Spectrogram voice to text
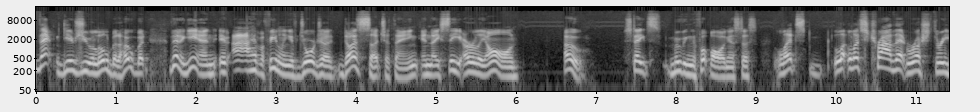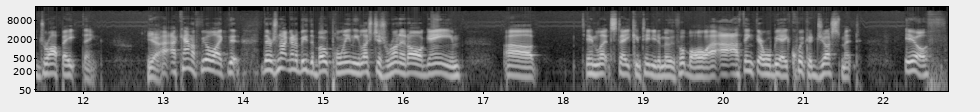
that gives you a little bit of hope. But then again, if I have a feeling if Georgia does such a thing and they see early on, oh, State's moving the football against us, let's let, let's try that rush three drop eight thing. yeah. I, I kind of feel like that there's not going to be the Bo Pelini, let's just run it all game uh, and let State continue to move the football. I- I, think there will be a quick adjustment if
